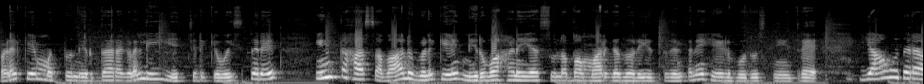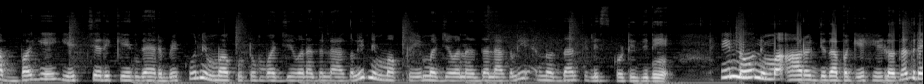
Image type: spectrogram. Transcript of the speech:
ಬಳಕೆ ಮತ್ತು ನಿರ್ಧಾರಗಳಲ್ಲಿ ಎಚ್ಚರಿಕೆ ವಹಿಸಿದರೆ ಇಂತಹ ಸವಾಲುಗಳಿಗೆ ನಿರ್ವಹಣೆಯ ಸುಲಭ ಮಾರ್ಗ ದೊರೆಯುತ್ತದೆ ಅಂತಲೇ ಹೇಳ್ಬೋದು ಸ್ನೇಹಿತರೆ. ಯಾವುದರ ಬಗ್ಗೆ ಎಚ್ಚರಿಕೆಯಿಂದ ಇರಬೇಕು? ನಿಮ್ಮ ಕುಟುಂಬ ಜೀವನದಲ್ಲಾಗಲಿ, ನಿಮ್ಮ ಪ್ರೇಮ ಜೀವನದಲ್ಲಾಗಲಿ ಅನ್ನೋದನ್ನ ತಿಳಿಸ್ಕೊಟ್ಟಿದ್ದೀನಿ. ಇನ್ನು ನಿಮ್ಮ ಆರೋಗ್ಯದ ಬಗ್ಗೆ ಹೇಳೋದಾದರೆ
